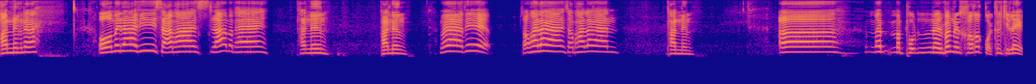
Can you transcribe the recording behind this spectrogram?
พันหนึ่งได้ไหมโอ้ไม่ได้พี่สามพันละมาแพงพันหนึ่งพันหนึ่งแม่พี่สองพันละกันสองพันละกันพันหนึ่งเอ่อไม่มาผมในแป๊บนึงเขาก็กดเครื่องคิดเลข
